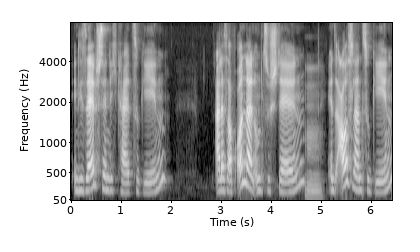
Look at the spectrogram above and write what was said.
in die Selbstständigkeit zu gehen, alles auf Online umzustellen, hm. ins Ausland zu gehen.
